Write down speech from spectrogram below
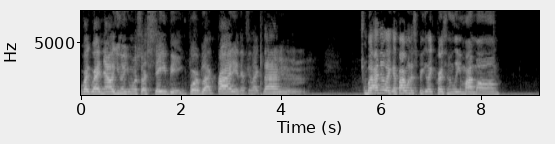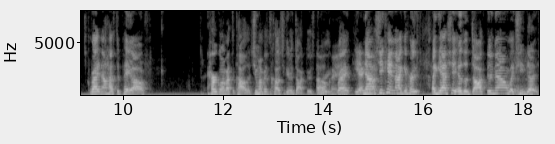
like right now, you know, you want to start saving for Mhm. Black Friday and everything like that. Mm. But I know, like, if I want to speak, like, personally, my mom right now has to pay off her going back to college. She went back to college to get a doctor's degree, Oh, okay. right? Yeah, Now, yeah. she cannot get her, like, yeah, she is a doctor now. Like, she Mhm. does.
